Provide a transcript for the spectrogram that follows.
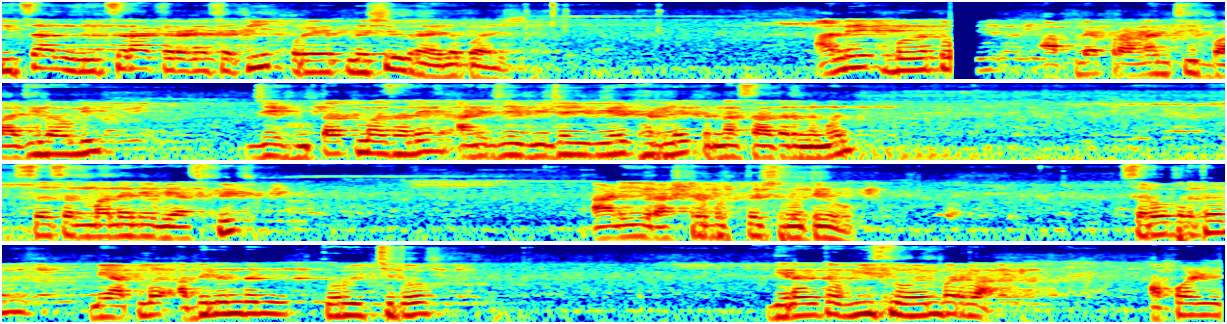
तिचा निचरा करण्यासाठी प्रयत्नशील राहिलं पाहिजे. अनेक महत्त्व आपल्या प्राणांची बाजी लावली जे हुतात्मा झाले आणि जे विजयी वीर ठरले त्यांना सादर नमन. ससन्माननीय व्यासपीठ आणि राष्ट्रभक्त श्रोते हो. सर्वप्रथम मी आपलं अभिनंदन करू इच्छितो. दिनांक वीस नोव्हेंबरला आपण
